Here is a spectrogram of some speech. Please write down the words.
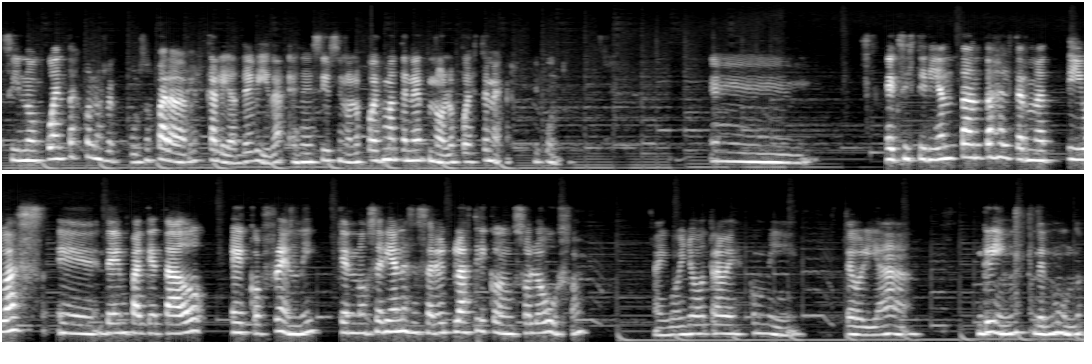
si no cuentas con los recursos para darles calidad de vida. Es decir, si no los puedes mantener, no los puedes tener. Y punto. Eh, existirían tantas alternativas eh, de empaquetado eco-friendly que no sería necesario el plástico de un solo uso. Ahí voy yo otra vez con mi teoría green del mundo.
